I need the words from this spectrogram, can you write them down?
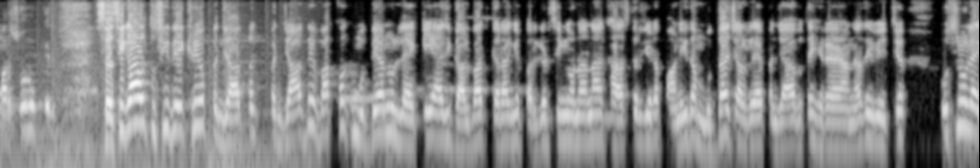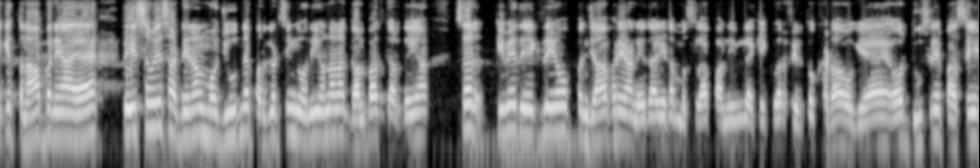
ਪਰਸੋਂ ਨੂੰ ਸਤਿ ਸ਼੍ਰੀ ਅਕਾਲ, ਤੁਸੀਂ ਦੇਖ ਰਹੇ ਹੋ ਪੰਜਾਬ ਤੱਕ ਪੰਜਾਬ ਦੇ ਵੱਖ-ਵੱਖ ਮੁੱਦਿਆਂ ਨੂੰ ਲੈ ਕੇ ਅੱਜ ਗੱਲਬਾਤ ਕਰਾਂਗੇ ਪ੍ਰਗਟ ਸਿੰਘ ਉਹਨਾਂ ਨਾਲ, ਖਾਸ ਕਰ ਜਿਹੜਾ ਪਾਣੀ ਦਾ ਮੁੱਦਾ ਚੱਲ ਰਿਹਾ ਪੰਜਾਬ ਤੇ ਹਰਿਆਣਾ ਦੇ ਵਿੱਚ, ਉਸ ਨੂੰ ਲੈ ਕੇ ਤਣਾਅ ਬਣਿਆ ਹੋਇਆ ਹੈ ਤੇ ਇਸ ਸਮੇਂ ਸਾਡੇ ਨਾਲ ਮੌਜੂਦ ਨੇ ਪ੍ਰਗਟ ਸਿੰਘ ਹੋਣੀ, ਉਹਨਾਂ ਨਾਲ ਗੱਲਬਾਤ ਕਰਦੇ ਹਾਂ। ਸਰ, ਕਿਵੇਂ ਦੇਖਦੇ ਹੋ ਪੰਜਾਬ ਹਰਿਆਣੇ ਦਾ ਜਿਹੜਾ ਮਸਲਾ ਪਾਣੀ ਨੂੰ ਲੈ ਕੇ ਇੱਕ ਵਾਰ ਫਿਰ ਤੋਂ ਖੜਾ ਹੋ ਗਿਆ ਹੈ ਔਰ ਦੂਸਰੇ ਪਾਸੇ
